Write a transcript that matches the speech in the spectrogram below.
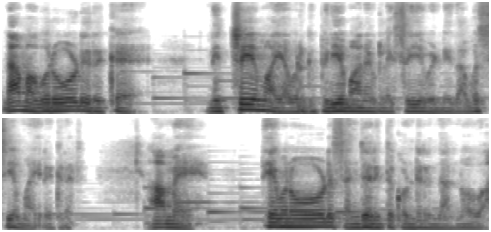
நாம் அவரோடு இருக்க நிச்சயமாய் அவருக்கு பிரியமானவர்களை செய்ய வேண்டியது அவசியமாக இருக்கிறது. ஆமே தேவனோடு சஞ்சரித்து கொண்டிருந்தான் நோவா.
